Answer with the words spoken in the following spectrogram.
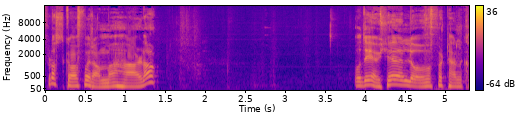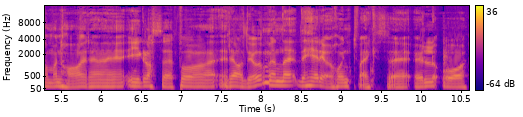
flaska foran meg her, da. Og det er jo ikke lov å fortelle hva man har eh, i glasset på radio, men eh, det her er jo håndverksøl, og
